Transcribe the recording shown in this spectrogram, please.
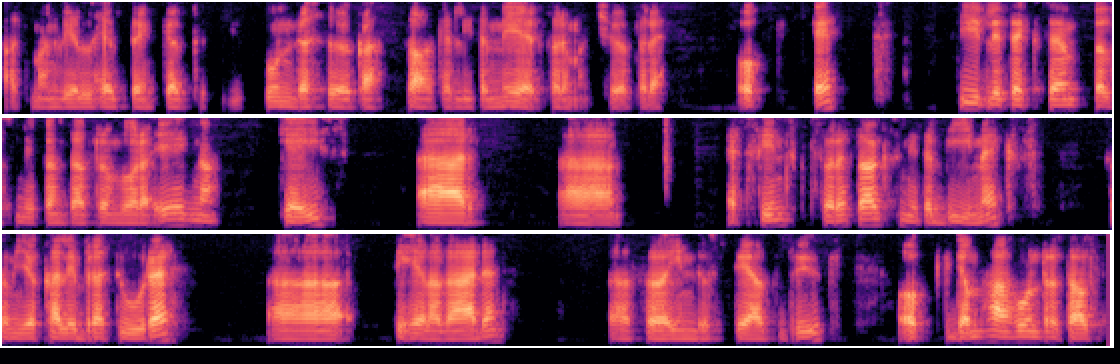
att man vill helt enkelt undersöka saker lite mer före man köper det. Och ett tydligt exempel som vi kan ta från våra egna case är ett finskt företag som heter Bimex som gör kalibratorer eh, uh, till hela världen uh, för industriellt bruk. Och de har hundratals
